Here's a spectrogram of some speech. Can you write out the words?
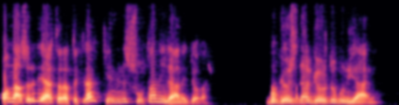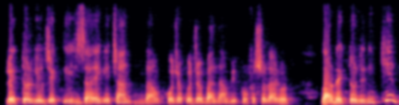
Ondan sonra diğer taraftakiler kendini sultan ilan ediyorlar. Bu gözler gördü bunu yani. Rektör gelecek diye hizaya geçen ben koca koca benden büyük profesörler gördüm. Lan rektör dedin kim?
